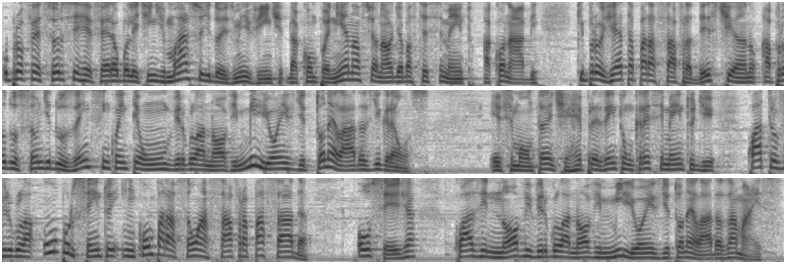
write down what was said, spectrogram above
O professor se refere ao boletim de março de 2020 da Companhia Nacional de Abastecimento, a CONAB, que projeta para a safra deste ano a produção de 251,9 milhões de toneladas de grãos esse montante representa um crescimento de 4,1% em comparação à safra passada, ou seja, quase 9,9 milhões de toneladas a mais.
